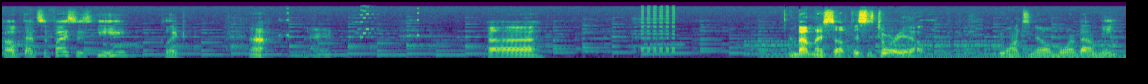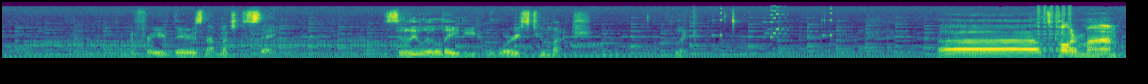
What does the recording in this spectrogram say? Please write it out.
Hope that suffices. Hee hee. Click. Ah, alright. Uh. About myself. This is Toriel. You want to know more about me? I'm afraid there is not much to say. Silly little lady who worries too much. Click. Uh, let's call her Mom.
